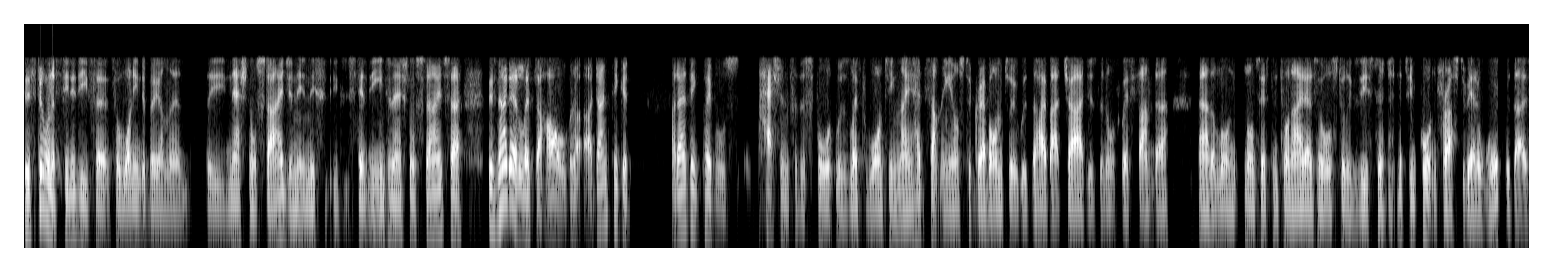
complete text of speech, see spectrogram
There's still an affinity for, for wanting to be on the the national stage and in this extent the international stage. So there's no doubt it left a hole, but I don't think it. I don't think people's passion for the sport was left wanting. They had something else to grab onto with the Hobart Chargers, the Northwest Thunder, uh, the Launceston Tornadoes, who all still exist. And it's important for us to be able to work with those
